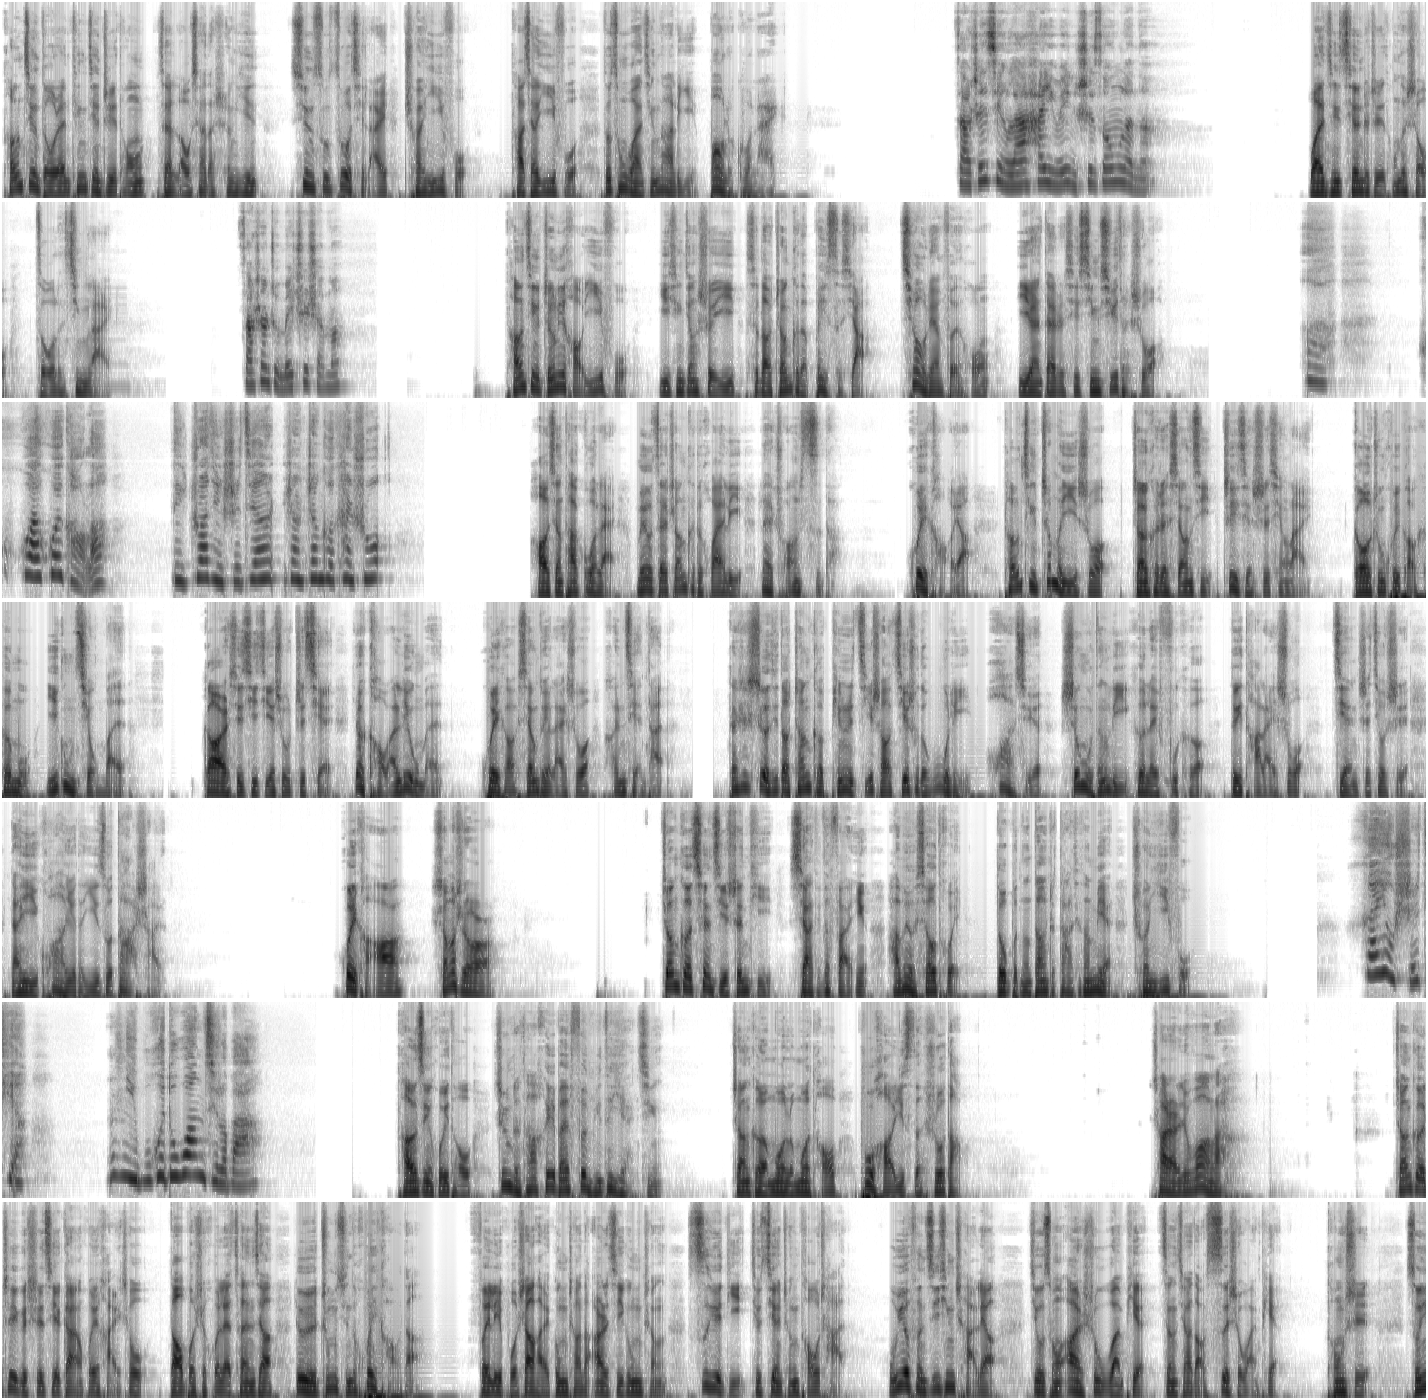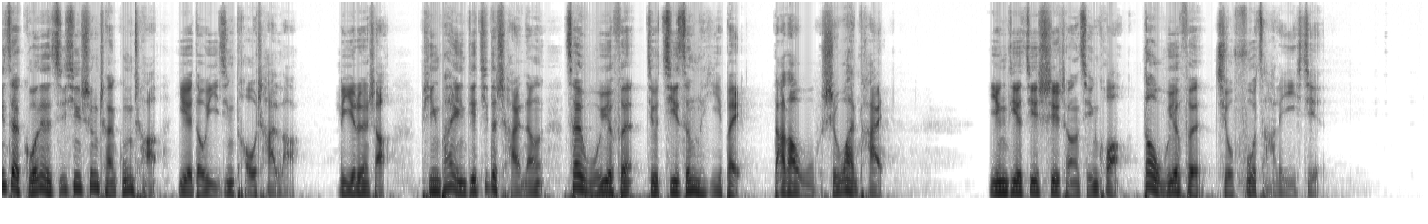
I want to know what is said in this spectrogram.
唐静陡然听见芷彤在楼下的声音，迅速坐起来穿衣服。她将衣服都从婉晴那里抱了过来。早晨醒来还以为你失踪了呢。婉晴牵着芷彤的手走了进来。早上准备吃什么？唐静整理好衣服。已经将睡衣塞到张克的被子下，俏脸粉红，依然带着些心虚的说：“呃，快会考了，得抓紧时间让张克看书。”好像他过来没有在张克的怀里赖床似的。会考呀！唐静这么一说，张克才想起这件事情来。高中会考科目一共九门，高二学期结束之前要考完六门。会考相对来说很简单。但是涉及到张克平日极少接触的物理、化学、生物等理科类副科，对他来说简直就是难以跨越的一座大山。会考什么时候？张克欠起身体，下体的反应还没有消退，都不能当着大家的面穿衣服。还有十天，你不会都忘记了吧？唐静回头睁着他黑白分明的眼睛。张克摸了摸头，不好意思的说道：“差点就忘了。”张克这个时节赶回海州，倒不是回来参加六月中旬的会考的。飞利浦上海工厂的二期工程四月底就建成投产，五月份机芯产量就从二十五万片增加到四十万片。同时，索尼在国内的机芯生产工厂也都已经投产了。理论上，品牌影碟机的产能在五月份就激增了一倍。达到五十万台，影碟机市场情况到五月份就复杂了一些。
